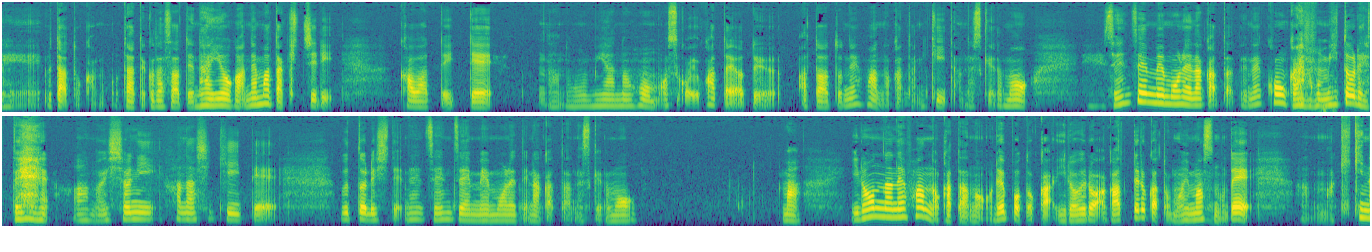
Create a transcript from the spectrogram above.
えー、歌とかも歌ってくださって内容がねまたきっちり変わっていてあの大宮の方もすごい良かったよという後々ねファンの方に聞いたんですけども、えー、全然メモれなかったんでね今回も見とれて あの一緒に話聞いてうっとりしてね全然メモれてなかったんですけどもまあいろんなねファンの方のレポとかいろいろ上がってるかと思いますのであの、まあ、聞き流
